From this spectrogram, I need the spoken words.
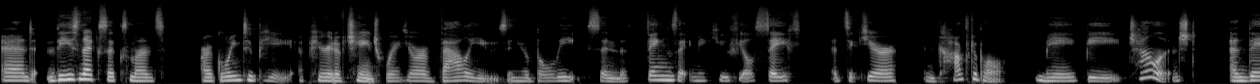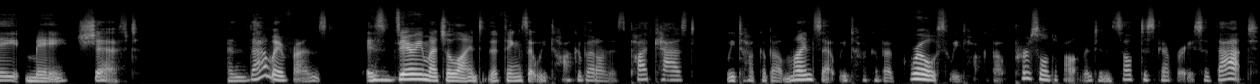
And these next six months are going to be a period of change where your values and your beliefs and the things that make you feel safe and secure and comfortable may be challenged and they may shift. And that, my friends, is very much aligned to the things that we talk about on this podcast we talk about mindset, we talk about growth, we talk about personal development and self discovery. So that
